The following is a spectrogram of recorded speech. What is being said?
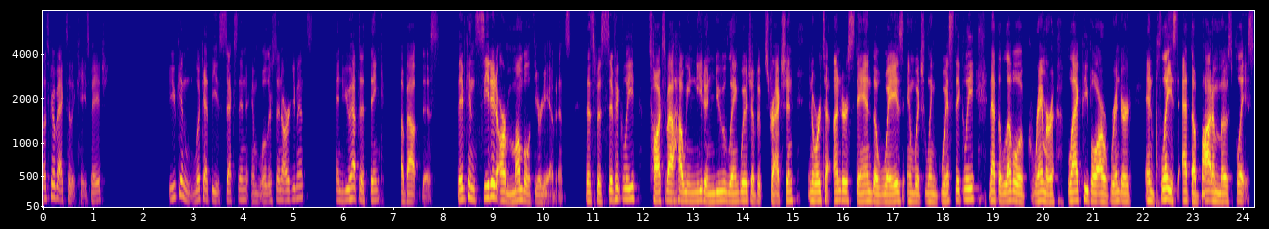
Let's go back to the case page. You can look at these Sexton and Wilderson arguments, and you have to think about this. They've conceded our mumble theory evidence that specifically talks about how we need a new language of abstraction in order to understand the ways in which linguistically and at the level of grammar, Black people are rendered and placed at the bottommost place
